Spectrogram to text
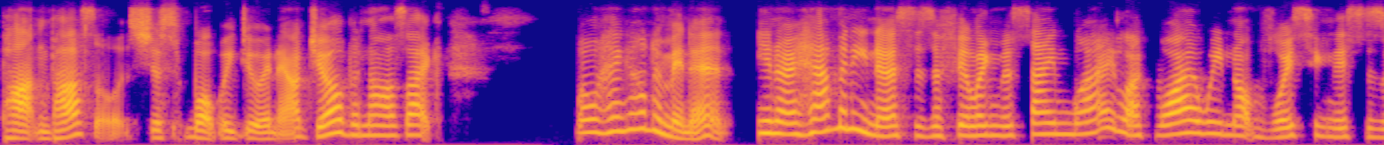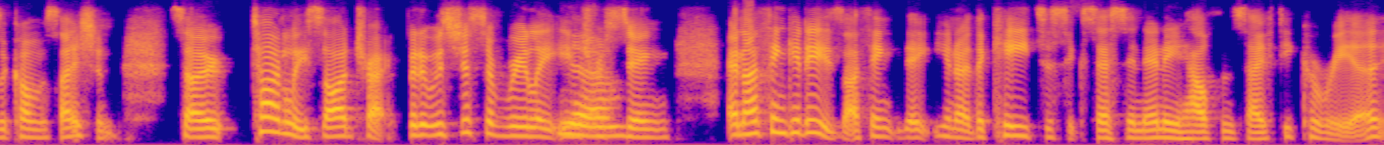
part and parcel. It's just what we do in our job. And I was like, well, hang on a minute. You know, how many nurses are feeling the same way? Like, why are we not voicing this as a conversation? So, totally sidetracked, but it was just a really yeah. interesting, and I think it is. I think that, you know, the key to success in any health and safety career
